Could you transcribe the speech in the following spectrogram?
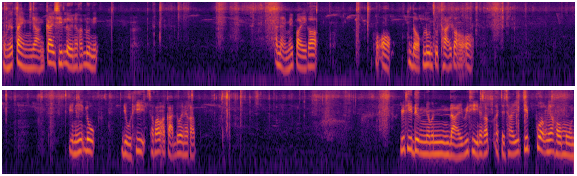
ผมจะแต่งอย่างใกล้ชิดเลยนะครับรุ่นนี้ อันไหนไม่ไปก็เอาออกดอกรุ่นสุดท้ายก็เอาออก ปีนี้ลูกอยู่ที่สภาพอากาศด้วยนะครับ วิธีดึงเนี่ยมันหลายวิธีนะครับ อาจจะใช้จิ๊บพวกเนี้ยฮอร์โมน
